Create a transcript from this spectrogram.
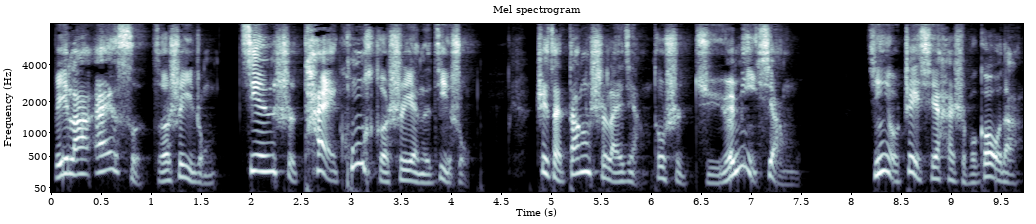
维拉 S 则是一种监视太空核试验的技术，这在当时来讲都是绝密项目。仅有这些还是不够的。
